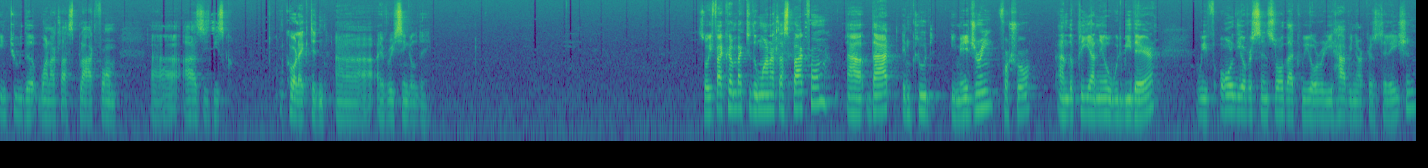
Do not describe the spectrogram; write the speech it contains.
into the One Atlas platform uh, as it is collected uh, every single day. So if I come back to the One Atlas platform, uh, that include imagery for sure, and the Pleiades Neo will be there with all the other sensors that we already have in our constellation,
